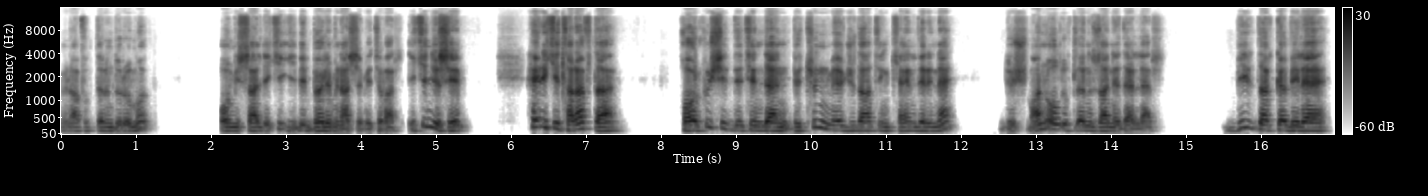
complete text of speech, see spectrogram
Münafıkların durumu o misaldeki gibi böyle münasebeti var. İkincisi her iki taraf da korku şiddetinden bütün mevcudatın kendilerine düşman olduklarını zannederler. Bir dakika bile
